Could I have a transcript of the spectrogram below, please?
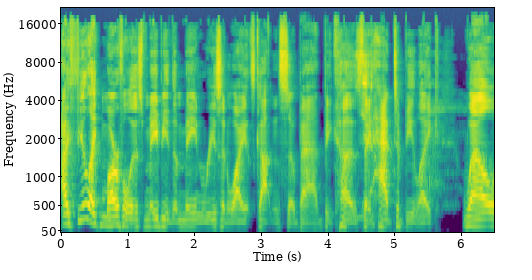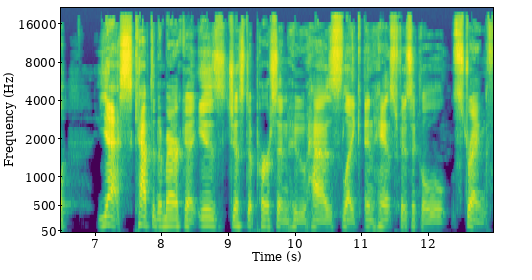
I feel like Marvel is maybe the main reason why it's gotten so bad because they had to be like, well, yes, Captain America is just a person who has like enhanced physical strength,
